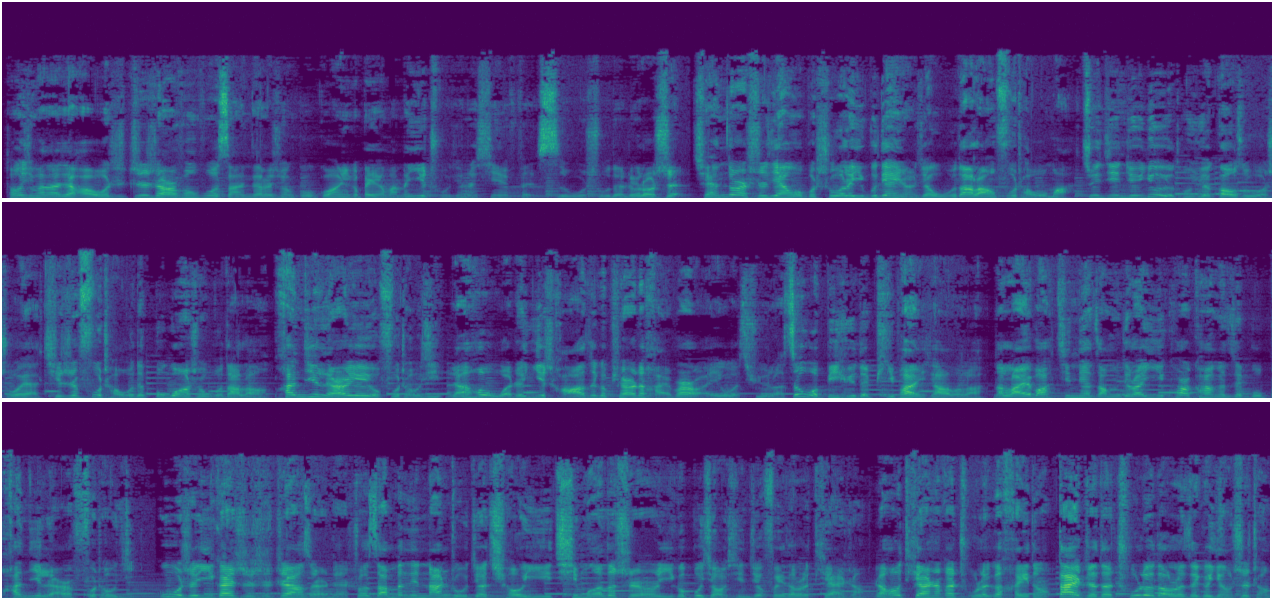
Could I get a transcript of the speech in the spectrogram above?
同学们，大家好，我是知识而丰富、嗓音带来炫酷、光一个背影往那一杵就能吸引粉丝无数的刘老师。前段时间我不说了一部电影叫《武大郎复仇》吗？最近就又有同学告诉我说呀，其实复仇的不光是武大郎，潘金莲也有复仇记。然后我这一查这个片儿的海报，哎呦我去了，这我必须得批判一下子了。那来吧，今天咱们就来一块看看这部《潘金莲复仇记》。故事一开始是这样子的，说咱们的男主叫乔伊，骑摩托的时候一个不小心就飞到了天上，然后天上还出了个黑洞，带着他出溜到了这个影视城，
